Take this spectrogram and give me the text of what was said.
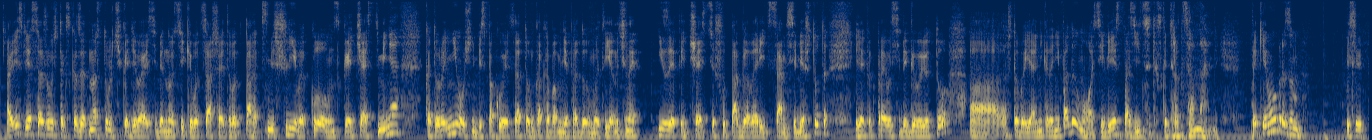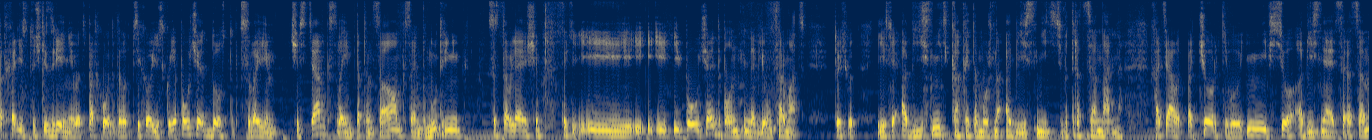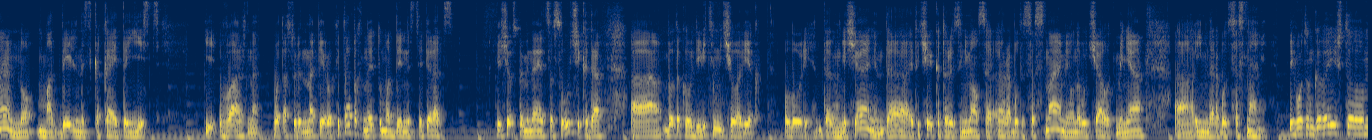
А если я сажусь, так сказать, на стульчик, одевая себе носики, вот Саша, это вот та смешливая клоунская часть меня, которая не очень беспокоится о том, как обо мне подумают, и я начинаю из этой части шута говорить сам себе что-то, я, как правило, себе говорю то, а, чтобы я никогда не подумал о себе с позиции, так сказать, рациональной. Таким образом, если подходить с точки зрения вот подхода да, вот психологического, я получаю доступ к своим частям, к своим потенциалам, к своим внутренним составляющим и, и, и, и получаю дополнительный объем информации. То есть вот если объяснить, как это можно объяснить вот рационально, хотя вот подчеркиваю, не все объясняется рационально, но модельность какая-то есть. И важно, вот особенно на первых этапах, на эту модельность опираться. Еще вспоминается случай, когда а, был такой удивительный человек, Лори, это англичанин, да, это человек, который занимался работой со снами, он обучал от меня а, именно работать со снами. И вот он говорит, что,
